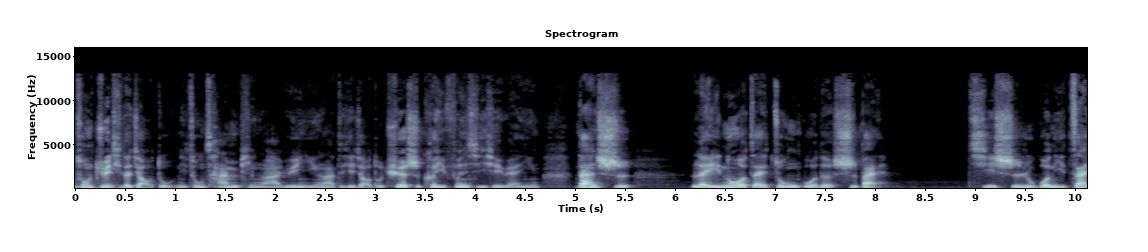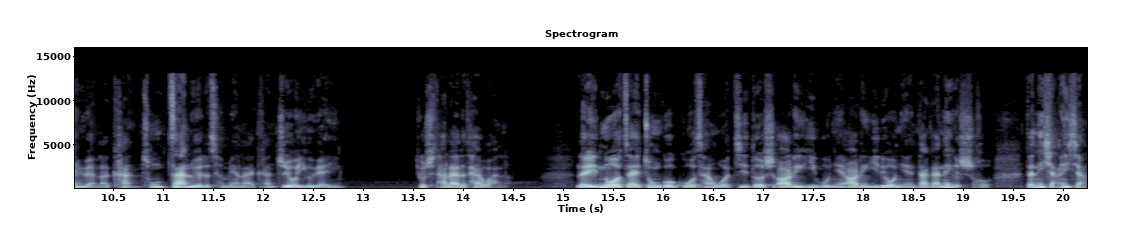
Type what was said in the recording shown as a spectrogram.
从具体的角度，你从产品啊、运营啊这些角度，确实可以分析一些原因。但是雷诺在中国的失败，其实如果你站远了看，从战略的层面来看，只有一个原因，就是它来的太晚了。雷诺在中国国产，我记得是二零一五年、二零一六年，大概那个时候。但你想一想。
